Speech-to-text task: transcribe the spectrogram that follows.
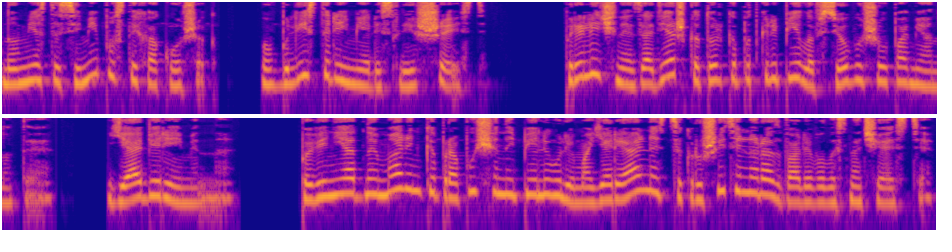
но вместо семи пустых окошек в блистере имелись лишь шесть. Приличная задержка только подкрепила все вышеупомянутое. Я беременна. По вине одной маленькой пропущенной пилюли моя реальность сокрушительно разваливалась на части.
